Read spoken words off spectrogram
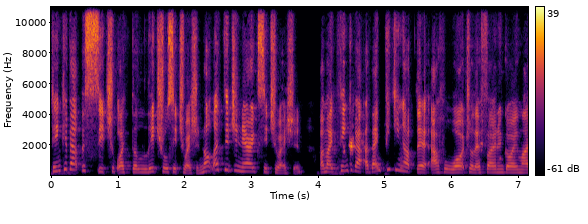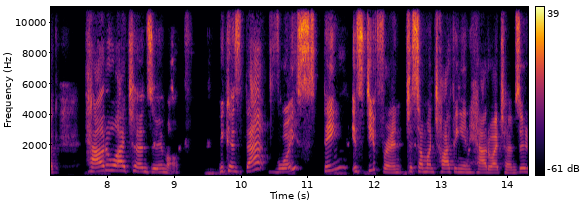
think about the situ, like the literal situation, not like the generic situation. I'm like, think about, are they picking up their Apple Watch or their phone and going like, how do I turn Zoom off? Because that voice thing is different to someone typing in how do I turn Zoom?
